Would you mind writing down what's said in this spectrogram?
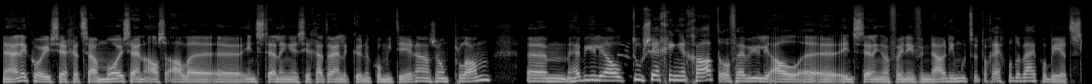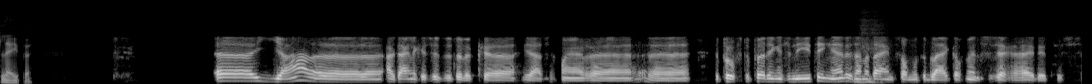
Nou, en ik hoor je zeggen, het zou mooi zijn als alle uh, instellingen zich uiteindelijk kunnen committeren aan zo'n plan. Um, hebben jullie al toezeggingen gehad of hebben jullie al uh, instellingen waarvan je denkt, nou, die moeten we toch echt wel erbij proberen te slepen? Uh, ja, uiteindelijk is het natuurlijk, ja, zeg maar, de proof of the pudding is in the eating. Hè? Dus aan het eind zal moeten blijken of mensen zeggen, hey, dit is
